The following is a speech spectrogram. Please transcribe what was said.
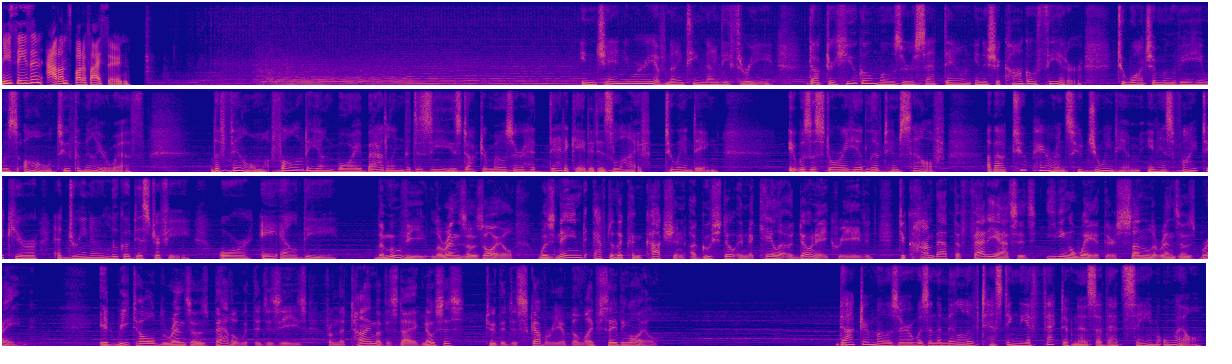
New season out on Spotify soon. In January of 1993, Dr. Hugo Moser sat down in a Chicago theater to watch a movie he was all too familiar with. The film followed a young boy battling the disease Dr. Moser had dedicated his life to ending. It was a story he had lived himself about two parents who joined him in his fight to cure adrenoleukodystrophy, or ALD. The movie Lorenzo's Oil was named after the concoction Augusto and Michaela Odone created to combat the fatty acids eating away at their son Lorenzo's brain. It retold Lorenzo's battle with the disease from the time of his diagnosis to the discovery of the life saving oil. Dr. Moser was in the middle of testing the effectiveness of that same oil.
